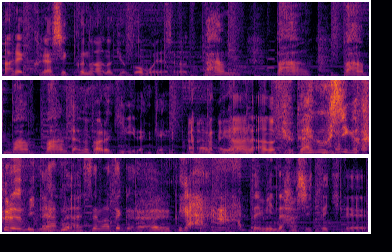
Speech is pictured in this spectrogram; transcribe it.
あれクラシックのあの曲を思い出したの？バンバンバンバンバンってあのバルキリーだっけ？ああの曲外国人が来るみたいな。ガ迫ってくる、ー ってみんな走ってきて、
